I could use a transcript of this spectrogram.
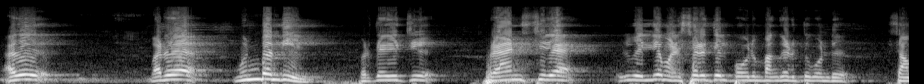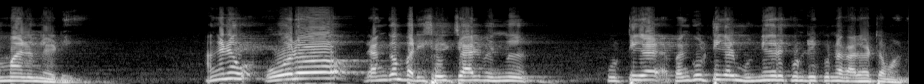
അത് വളരെ മുൻപന്തിയിൽ പ്രത്യേകിച്ച് ഫ്രാൻസിലെ ഒരു വലിയ മത്സരത്തിൽ പോലും പങ്കെടുത്തുകൊണ്ട് സമ്മാനം നേടി. അങ്ങനെ ഓരോ രംഗം പരിശോധിച്ചാലും ഇന്ന് കുട്ടികൾ പെൺകുട്ടികൾ മുന്നേറിക്കൊണ്ടിരിക്കുന്ന കാലഘട്ടമാണ്.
